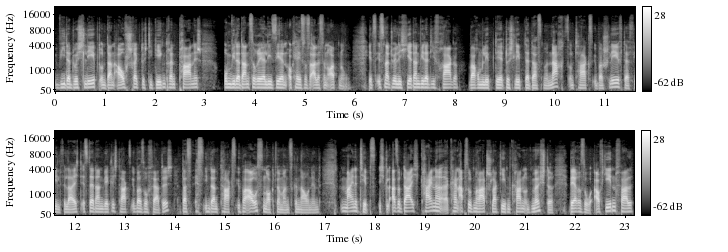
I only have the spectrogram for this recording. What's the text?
wieder durchlebt und dann aufschreckt, durch die Gegend rennt, panisch um wieder dann zu realisieren, okay, ist das alles in Ordnung. Jetzt ist natürlich hier dann wieder die Frage, Warum der, durchlebt er das nur nachts und tagsüber schläft er viel? Vielleicht ist er dann wirklich tagsüber so fertig, dass es ihn dann tagsüber ausnockt, wenn man es genau nimmt. Meine Tipps, ich, also da ich keine, keinen absoluten Ratschlag geben kann und möchte, wäre so, auf jeden Fall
